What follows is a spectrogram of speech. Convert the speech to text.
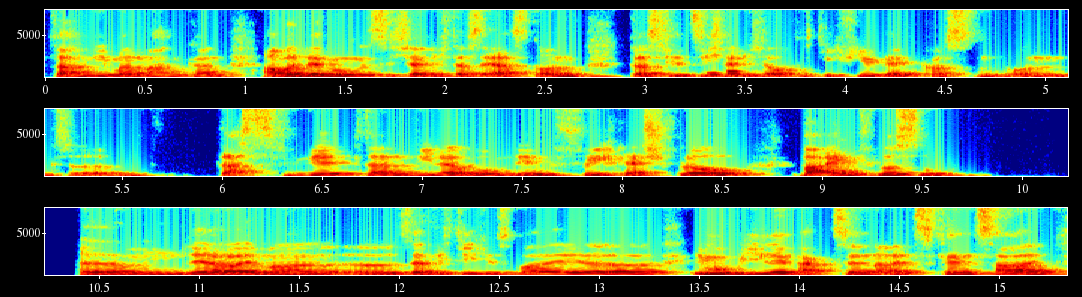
Sachen, die man machen kann. Aber Dämmung ist sicherlich das Erste und das wird sicherlich auch richtig viel Geld kosten. Und äh, das wird dann wiederum den Free Cash Flow beeinflussen ähm, der immer äh, sehr wichtig ist bei äh, Immobilienaktien als Kennzahl.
